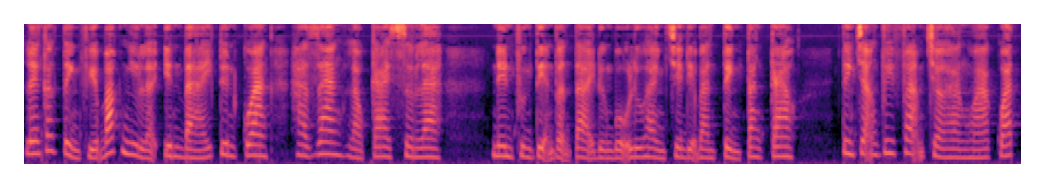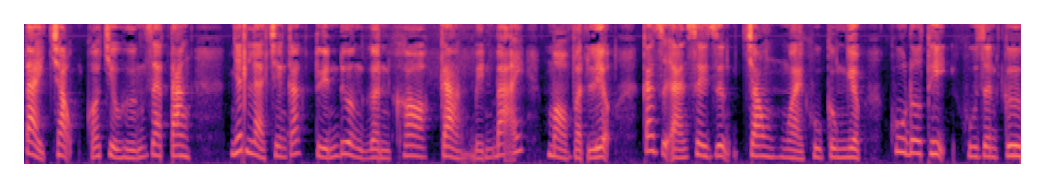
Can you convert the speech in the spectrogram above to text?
lên các tỉnh phía Bắc như là Yên Bái, Tuyên Quang, Hà Giang, Lào Cai, Sơn La, nên phương tiện vận tải đường bộ lưu hành trên địa bàn tỉnh tăng cao. Tình trạng vi phạm chở hàng hóa quá tải trọng có chiều hướng gia tăng, nhất là trên các tuyến đường gần kho, cảng, bến bãi, mỏ vật liệu, các dự án xây dựng trong ngoài khu công nghiệp, khu đô thị, khu dân cư,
